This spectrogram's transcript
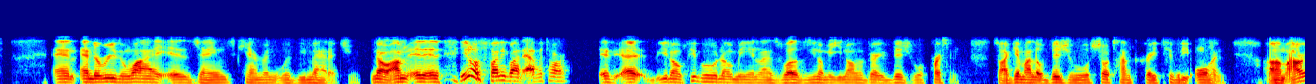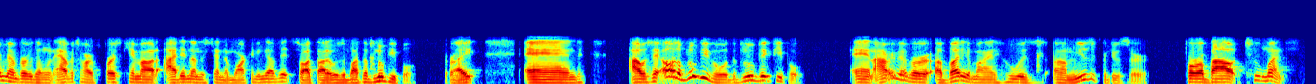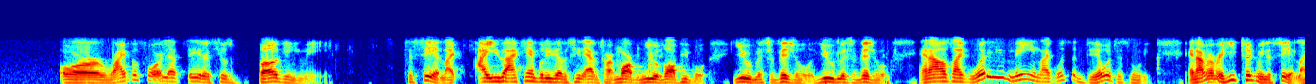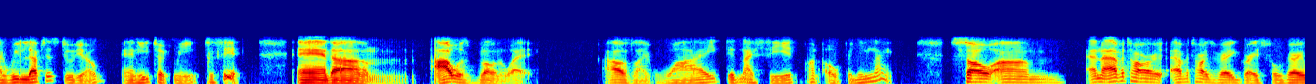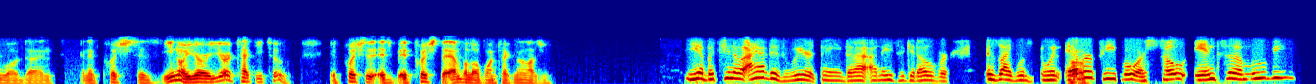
and and the reason why is James Cameron would be mad at you. No, I'm. And, and you know what's funny about Avatar? If uh, you know people who know me and as well as you know me, you know I'm a very visual person. So I get my little visual Showtime creativity on. Um, I remember that when Avatar first came out, I didn't understand the marketing of it, so I thought it was about the blue people, right? And I would say, oh, the blue people, the blue big people. And I remember a buddy of mine who was a music producer for about two months, or right before it left theaters, he was bugging me to see it. Like, I you, I can't believe you haven't seen Avatar. Marvin, you of all people, you, Mr. Visual, you, Mr. Visual. And I was like, what do you mean? Like, what's the deal with this movie? And I remember he took me to see it. Like, we left his studio, and he took me to see it. And um, I was blown away. I was like, why didn't I see it on opening night? So, um, and Avatar, Avatar is very graceful, very well done, and it pushes. You know, you're you're a techie too. It pushes it, it pushed the envelope on technology. Yeah, but you know, I have this weird thing that I, I need to get over. It's like when, whenever Uh-oh. people are so into a movie,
